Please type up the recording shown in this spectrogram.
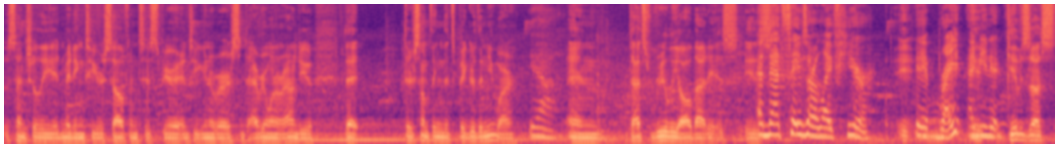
essentially admitting to yourself and to spirit and to universe and to everyone around you that there's something that's bigger than you are. Yeah. And that's really all that is. is And that saves our life here. It- It, right? I mean, it. gives us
